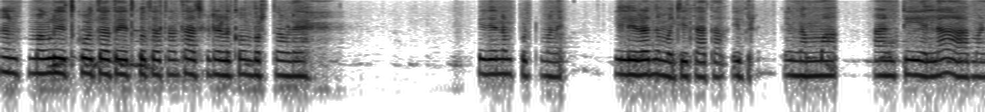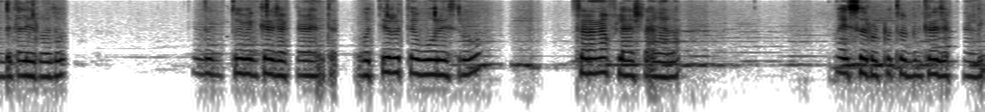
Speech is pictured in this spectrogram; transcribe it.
ನನ್ನ ಮಗಳು ಎತ್ಕೊಳ್ತಾತ ಎತ್ಕೊಳ್ತಾತ ಅಂತ ಆಚೆ ಕಡೆ ಎಳ್ಕೊಂಡು ಬರ್ತಾವಳೆ. ಇದೇ ನಮ್ಮ ಪುಟ್ಟ ಮನೆ. ಇಲ್ಲಿರೋದು ನಮ್ಮ ಅಜ್ಜಿ, ತಾತ ಇಬ್ಬರು ನಮ್ಮ ಆಂಟಿ ಎಲ್ಲ ಮಂಡ್ಯದಲ್ಲಿ ಇರೋದು. ಇದು ತೂಬಿಕೆರೆ ಜಕ್ನಳ್ಳಿ ಅಂತ. ಗೊತ್ತಿರುತ್ತೆ ಊರ ಹೆಸರು. ಸಡನ್ನಾಗಿ ಫ್ಲ್ಯಾಶ್ ಆಗಲ್ಲ. ಮೈಸೂರು ಟು ತೂಬಿಕೆರೆ ಜಕ್ನಳ್ಳಿ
